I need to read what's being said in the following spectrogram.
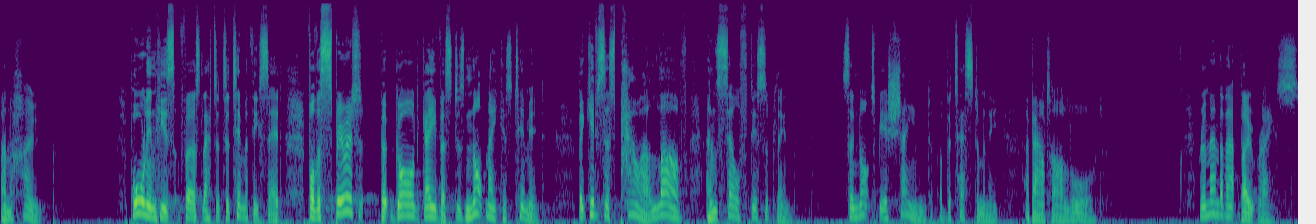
and hope. Paul, in his first letter to Timothy, said, For the spirit that God gave us does not make us timid, but gives us power, love, and self discipline, so not to be ashamed of the testimony about our Lord. Remember that boat race.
